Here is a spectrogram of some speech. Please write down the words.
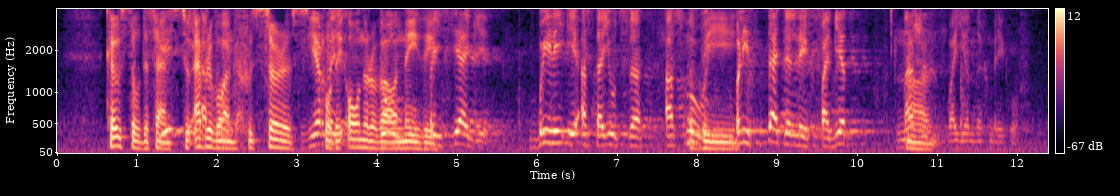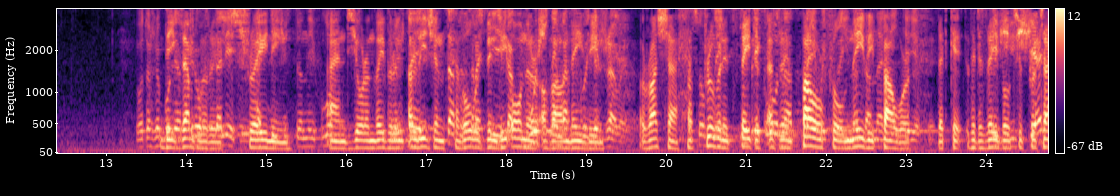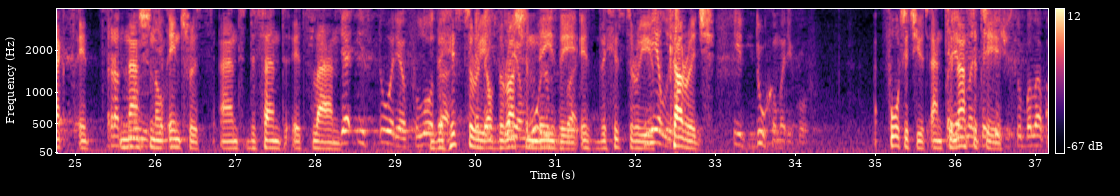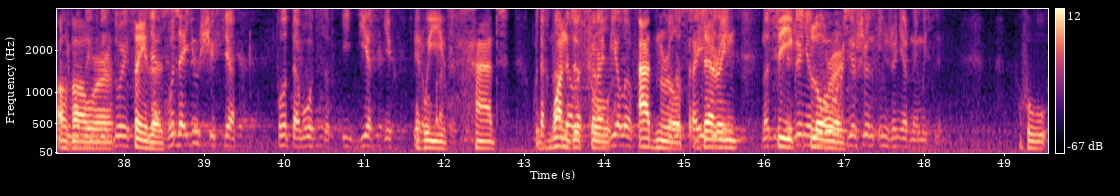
coastal defense, Честь to и everyone отвага, who serves for the Верность honor of our долгу, Navy. присяге были и остаются основой The- блистательных побед наших военных моряков. Вот уже The более трех exemplary столетий training Отечественный флот and your unwavering утверждает allegiance have статус always been России the как honor of мощной our морской Navy. державы, Russia has proven its status as a непреклонно отстаивать powerful свои Navy национальные power интересы, that, ca- that is able to защищать protect its родную national землю. interests and defend its land. Вся история флота The history это of the история Russian Navy мужества, is the history of смелости courage, и духа моряков. fortitude and tenacity of our sailors. We've had wonderful admirals, daring sea explorers who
